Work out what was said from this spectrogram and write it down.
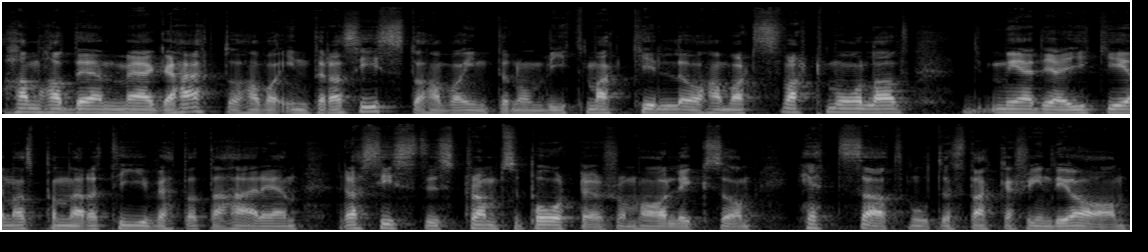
han hade en megahatt och han var inte rasist och han var inte någon vit mackkille och han var svartmålad. Media gick genast på narrativet att det här är en rasistisk Trump-supporter som har liksom hetsat mot en stackars indian.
